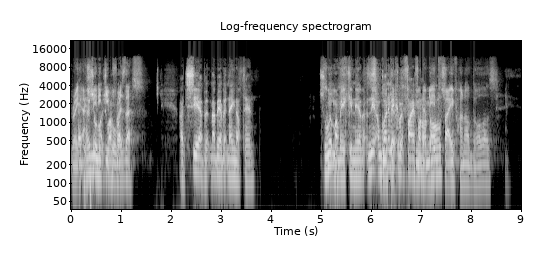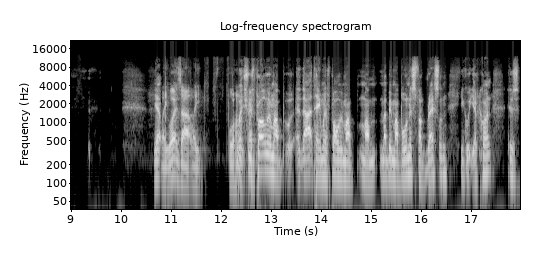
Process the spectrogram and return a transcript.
Right. How so many people worth it. was this? I'd say about maybe about nine or ten. So, So what am I making there? I'm going to make about five hundred dollars. Five hundred dollars. yeah. Like what is that? Like four hundred. which was probably my at that time was probably my, my maybe my bonus for wrestling. You got your con because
